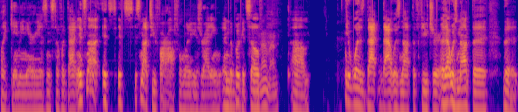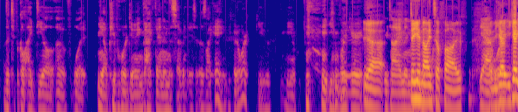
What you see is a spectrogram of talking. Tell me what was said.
like gaming areas and stuff like that and it's not it's it's it's not too far off from what he was writing and the book itself No, man. um it was that that was not the future or that was not the the the typical ideal of what you know people were doing back then in the 70s it was like hey you go to work you you you work your Yeah. your time and Do your you know, nine till five. yeah and you work. go, you go,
